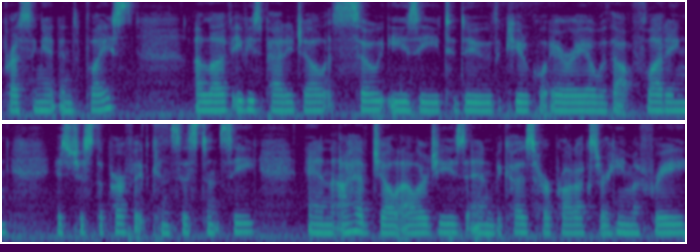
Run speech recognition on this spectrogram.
pressing it into place. I love Evie's Patty Gel. It's so easy to do the cuticle area without flooding. It's just the perfect consistency. And I have gel allergies, and because her products are HEMA free,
